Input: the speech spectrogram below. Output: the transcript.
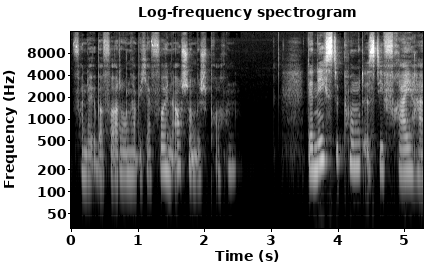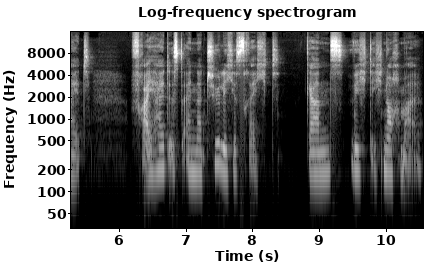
Von der Überforderung habe ich ja vorhin auch schon gesprochen. Der nächste Punkt ist die Freiheit. Freiheit ist ein natürliches Recht. Ganz wichtig nochmal.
